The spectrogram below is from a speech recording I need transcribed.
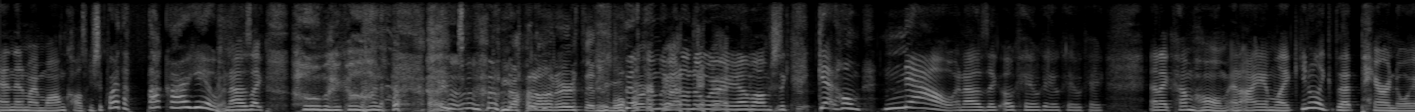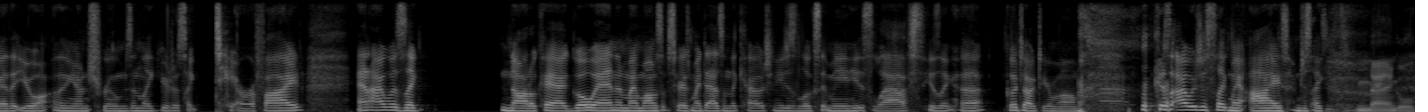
And then my mom calls me. She's like, "Where the fuck are you?" And I was like, "Oh my god, I'm Not on Earth anymore. I'm like, I don't know where I am, mom. She's like, get home now. And I was like, okay, okay, okay, okay. And I come home and I am like, you know, like that paranoia that you're, when you're on shrooms and like you're just like terrified. And I was like, not okay. I go in and my mom's upstairs, my dad's on the couch, and he just looks at me and he just laughs. He's like, uh, go talk to your mom. Because I was just like, my eyes, I'm just like, Mangled.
